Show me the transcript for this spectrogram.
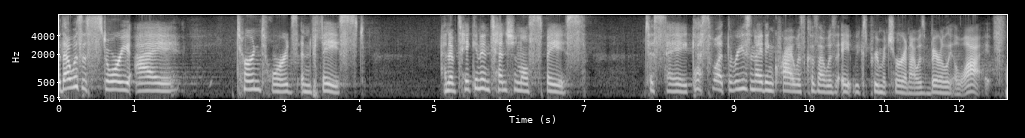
But that was a story I turned towards and faced and have taken intentional space to say, guess what? The reason I didn't cry was because I was eight weeks premature and I was barely alive.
